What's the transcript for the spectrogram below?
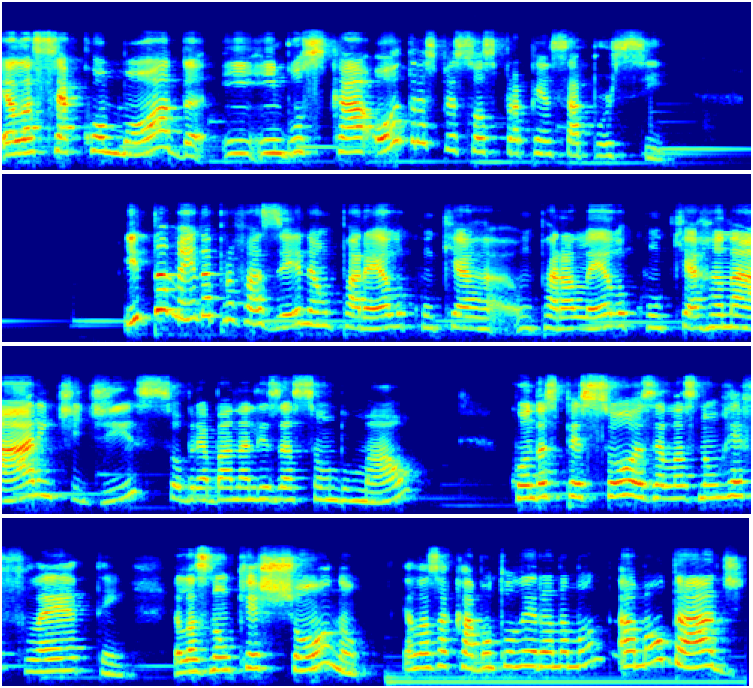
ela se acomoda em, em buscar outras pessoas para pensar por si. E também dá para fazer né, um, paralelo com que a, um paralelo com o que a Hannah Arendt diz sobre a banalização do mal. Quando as pessoas elas não refletem, elas não questionam, elas acabam tolerando a, a maldade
